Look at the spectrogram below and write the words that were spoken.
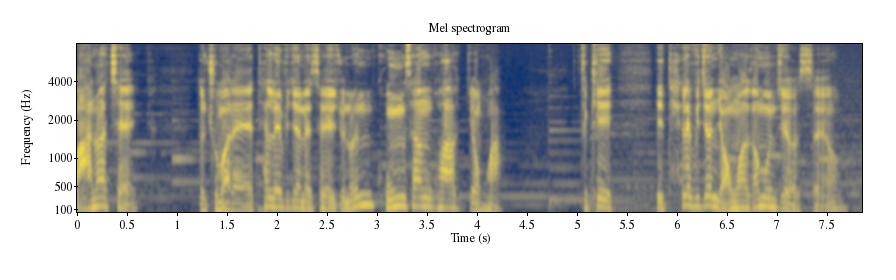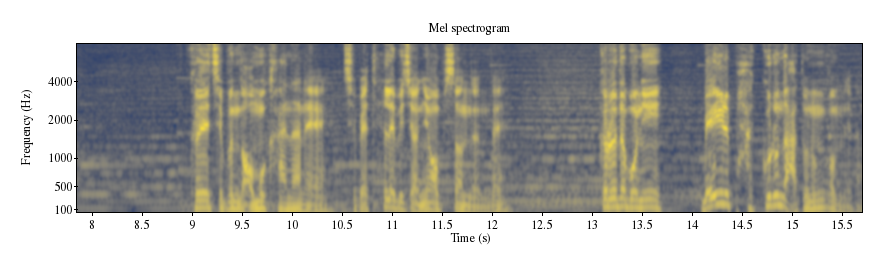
만화책, 또 주말에 텔레비전에서 해주는 공상과학 영화, 특히 이 텔레비전 영화가 문제였어요. 그의 집은 너무 가난해 집에 텔레비전이 없었는데 그러다 보니 매일 밖으로 놔두는 겁니다.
